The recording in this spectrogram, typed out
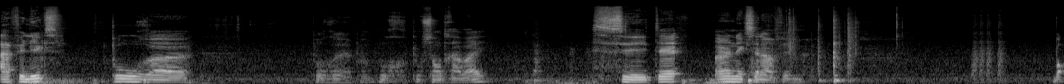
à Félix pour, pour, pour- pour son travail. C'était un excellent film. Bon.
